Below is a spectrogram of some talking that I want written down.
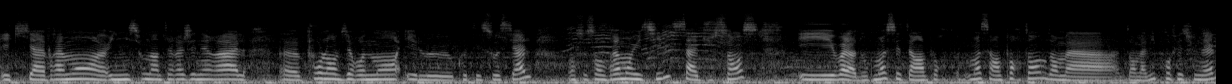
et qui a vraiment euh, une mission d'intérêt général euh, pour l'environnement et le côté social. On se sent vraiment utile, ça a du sens. Et voilà, donc moi, c'était important. Moi, c'est important dans ma, dans ma vie professionnelle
